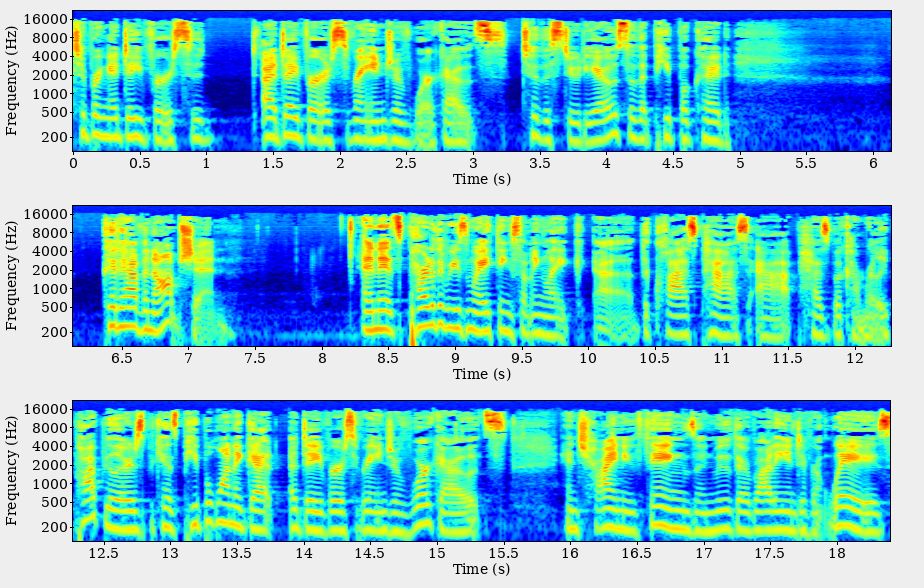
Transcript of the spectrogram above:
to bring a diverse a diverse range of workouts to the studio so that people could could have an option and it's part of the reason why I think something like uh, the ClassPass app has become really popular is because people want to get a diverse range of workouts and try new things and move their body in different ways.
